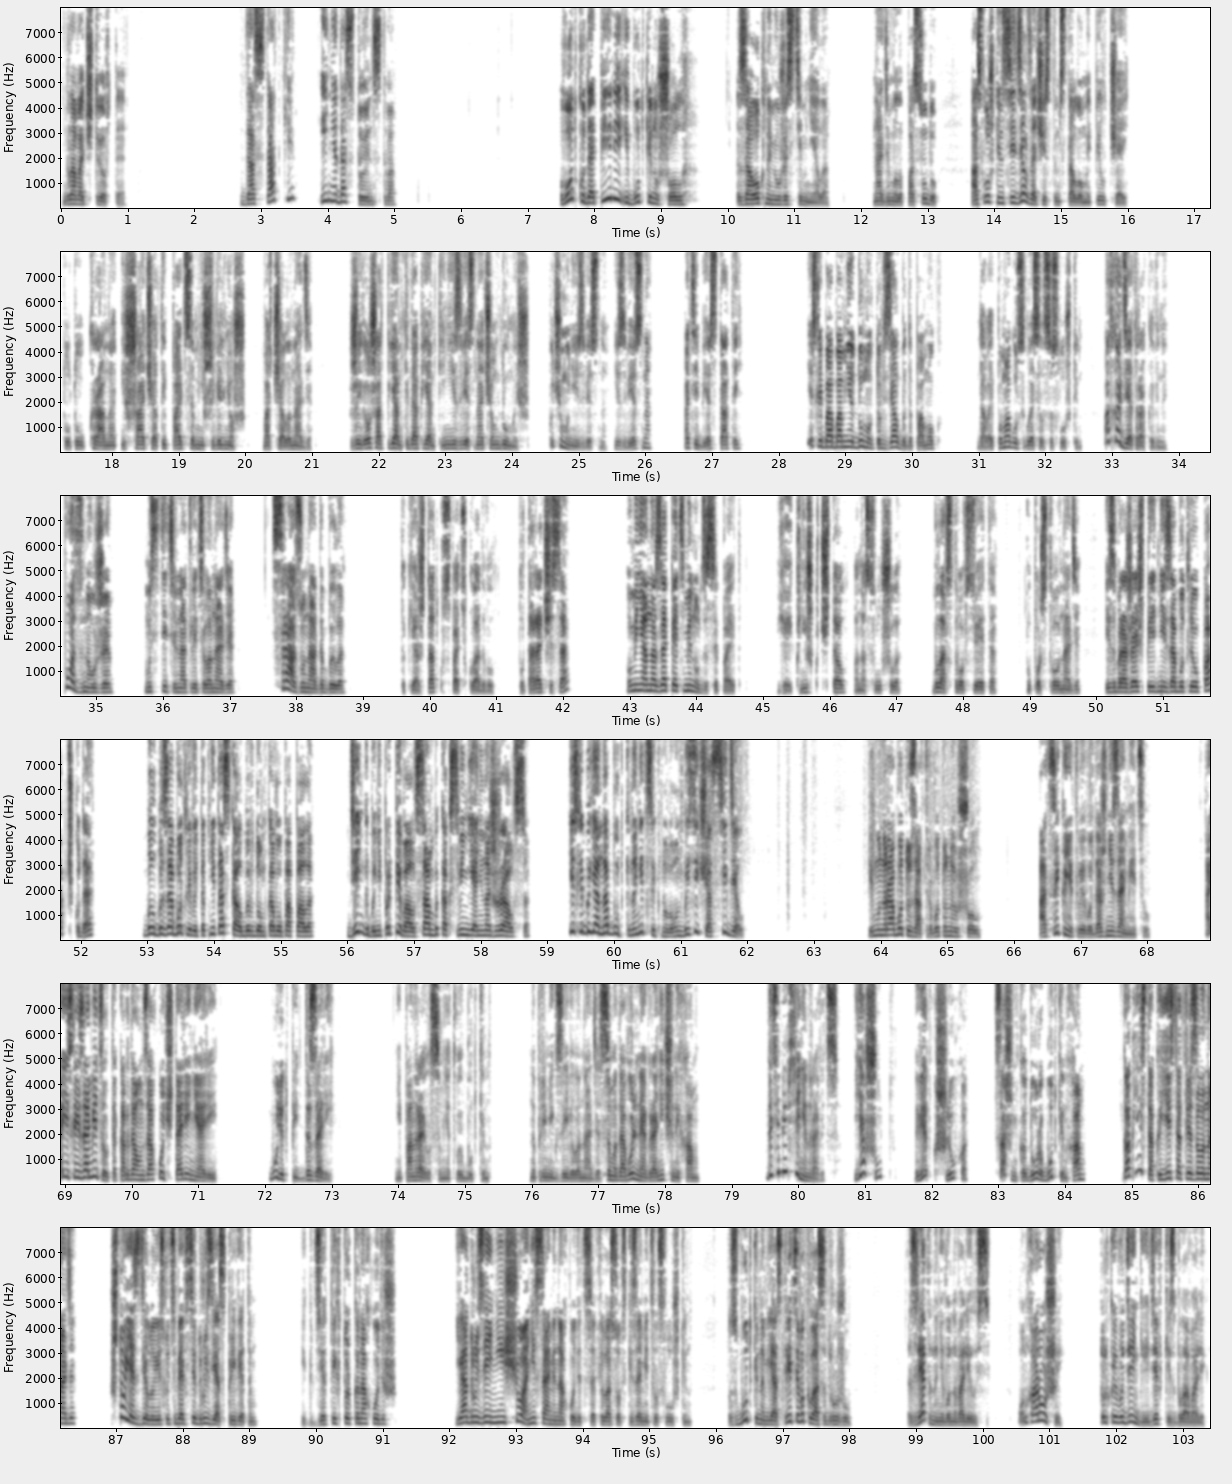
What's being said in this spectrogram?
Глава четвертая. Достатки и недостоинства. Водку допили, и Будкин ушел. За окнами уже стемнело. Надя мыла посуду, а Слушкин сидел за чистым столом и пил чай. «Тут у крана и шача, а ты пальцем не шевельнешь», — ворчала Надя. «Живешь от пьянки до пьянки, неизвестно, о чем думаешь». «Почему неизвестно?» «Известно. А тебе, статой?» Если бы обо мне думал, то взял бы да помог. — Давай помогу, — согласился Слушкин. — Отходи от раковины. — Поздно уже, — мстительно ответила Надя. — Сразу надо было. — Так я же Татку спать укладывал. Полтора часа? У меня она за пять минут засыпает. Я и книжку читал, она слушала. Баловство все это, — упорствовала Надя. Изображаешь перед ней заботливую папочку, да? Был бы заботливый, так не таскал бы в дом кого попало. Деньги бы не пропивал, сам бы как свинья не нажрался. Если бы я на Будкина не цыкнула, он бы сейчас сидел. Ему на работу завтра, вот он и ушел. А цыканье твоего даже не заметил. А если и заметил, то когда он захочет, ори не ори. Будет пить до зари. Не понравился мне твой Будкин, — напрямик заявила Надя. Самодовольный ограниченный хам. Да тебе все не нравятся. Я шут, ветка шлюха, Сашенька дура, Будкин хам. Как есть, так и есть, — отрезала Надя. Что я сделаю, если у тебя все друзья с приветом? И где ты их только находишь? Я друзей не ищу, они сами находятся, — философски заметил Слушкин. С Будкиным я с третьего класса дружу. Зря ты на него навалилась. Он хороший, только его деньги и девки избаловали.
